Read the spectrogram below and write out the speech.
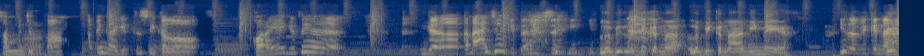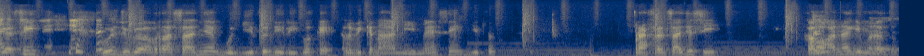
sama Ah. Jepang. Tapi nggak gitu sih kalau Korea gitu ya nggak kena aja gitu rasanya. lebih lebih kena lebih kena anime ya Iya, lebih kena Iya aja. nggak sih? gue juga rasanya begitu diri gue kayak lebih kena anime sih gitu. Preference aja sih. Kalau Hana gimana tuh?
